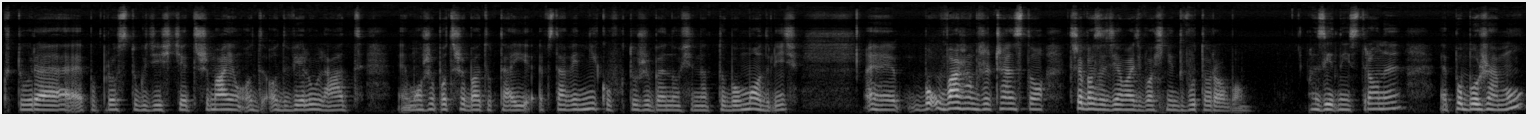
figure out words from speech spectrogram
które po prostu gdzieś Cię trzymają od, od wielu lat. E, może potrzeba tutaj wstawienników, którzy będą się nad Tobą modlić, e, bo uważam, że często trzeba zadziałać właśnie dwutorowo. Z jednej strony e, po Bożemu,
